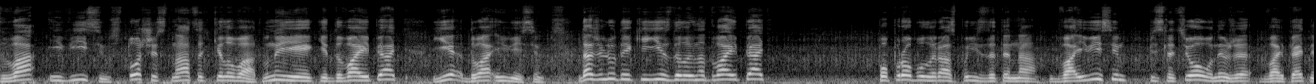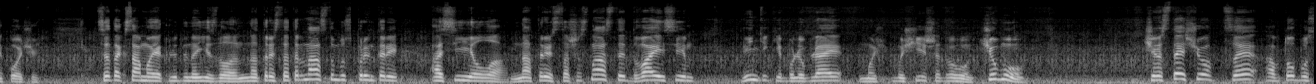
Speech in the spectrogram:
2,8 116 кВт. Вони є які 2,5, є 2,8. Навіть люди, які їздили на 2,5, попробували раз поїздити на 2,8, після цього вони вже 2,5 не хочуть. Це так само, як людина їздила на 313 спринтері, а сіяла на 316, 2,7. Він тільки полюбляє мощ- мощніше двигун. Чому? Через те, що це автобус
